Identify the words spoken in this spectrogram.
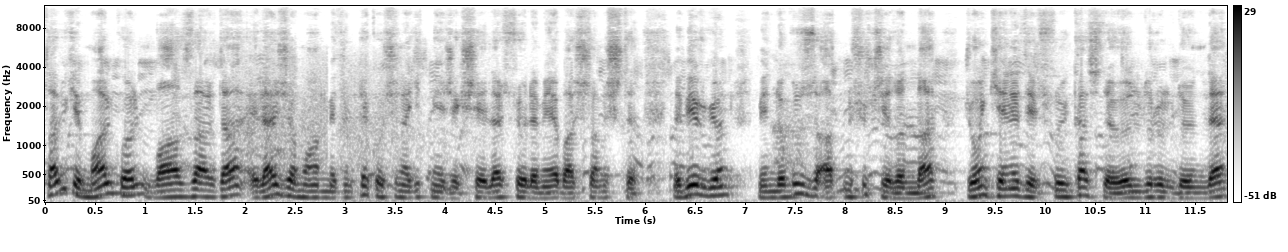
Tabii ki Malcolm vaazlarda Elijah Muhammed'in pek hoşuna gitmeyecek şeyler söylemeye başlamıştı. Ve bir gün 1963 yılında John Kennedy suikastle öldürüldüğünde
